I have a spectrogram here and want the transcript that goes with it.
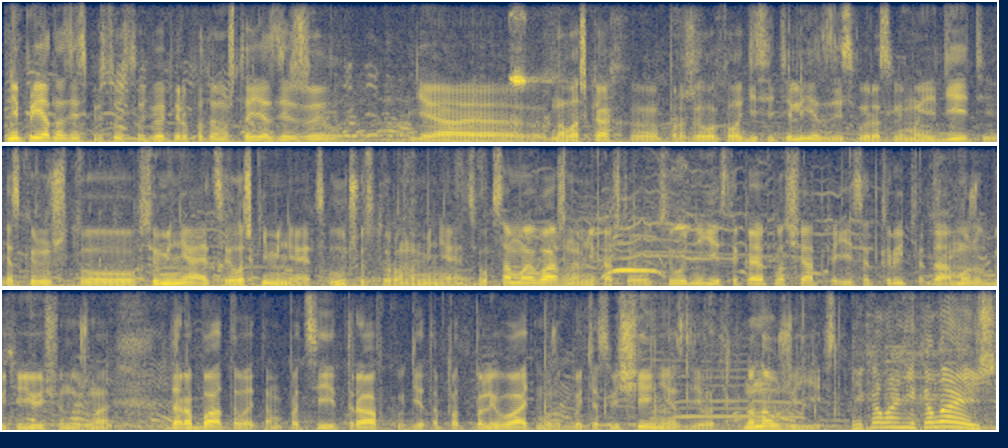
Мне приятно здесь присутствовать, во-первых, потому что я здесь жил. Я э, на Ложках э, прожил около 10 лет, здесь выросли мои дети. Я скажу, что все меняется, и Ложки меняются, в лучшую сторону меняется. Вот Самое важное, мне кажется, вот сегодня есть такая площадка, есть открытие. Да, может быть, ее еще нужно дорабатывать, там, подсеять травку, где-то подполивать, может быть, освещение сделать, но она уже есть. Ніколай Ніколаєвич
